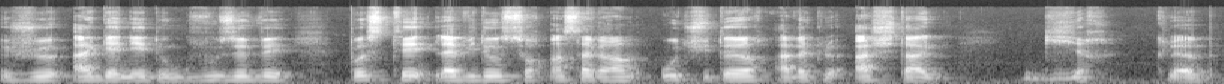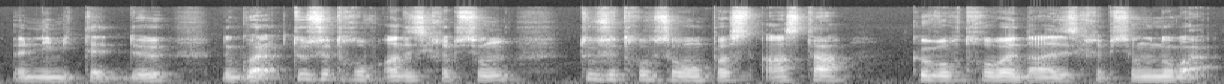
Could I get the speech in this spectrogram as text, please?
jeux à gagner. Donc vous devez poster la vidéo sur Instagram ou Twitter avec le hashtag Gear Club Unlimited 2. Donc voilà, tout se trouve en description, tout se trouve sur mon post Insta que vous retrouverez dans la description. Donc voilà,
